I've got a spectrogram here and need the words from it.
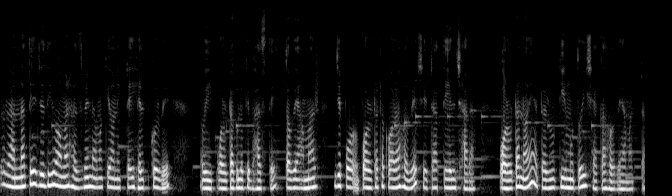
তো রান্নাতে যদিও আমার হাজব্যান্ড আমাকে অনেকটাই হেল্প করবে ওই পরোটাগুলোকে ভাজতে, তবে আমার যে পরোটাটা করা হবে সেটা তেল ছাড়া। পরোটা নয় এটা রুটির মতোই সেকা হবে আমারটা।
